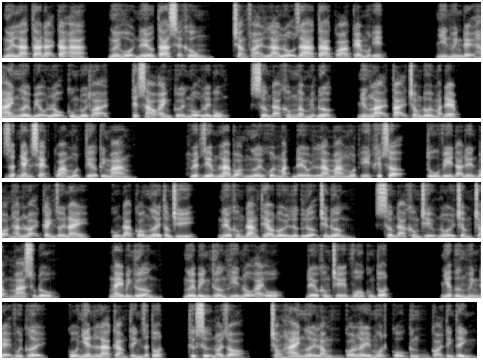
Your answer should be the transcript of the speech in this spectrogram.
ngươi là ta đại ca à ngươi hội nếu ta sẽ không, chẳng phải là lộ ra ta quá kém một ít? Nhìn huynh đệ hai người biểu lộ cùng đối thoại, tiết xảo ảnh cười ngộ lấy bụng, sớm đã không ngậm miệng được, nhưng lại tại trong đôi mắt đẹp, rất nhanh xẹt qua một tia kinh mang. Huyết diêm la bọn người khuôn mặt đều là mang một ít khiếp sợ, tu vi đã đến bọn hắn loại cảnh giới này, cũng đã có người tâm trí nếu không đang theo đuổi lực lượng trên đường, sớm đã không chịu nổi trầm trọng mà sụp đổ. Ngay bình thường, người bình thường hỉ nộ ai ố, đều khống chế vô cùng tốt. Nhiếp ưng huynh đệ vui cười, cố nhiên là cảm tình rất tốt, thực sự nói rõ, trong hai người lòng có lấy một cổ cứng cỏi tính tình,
